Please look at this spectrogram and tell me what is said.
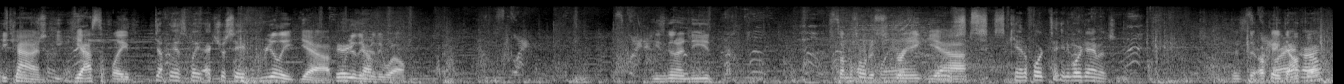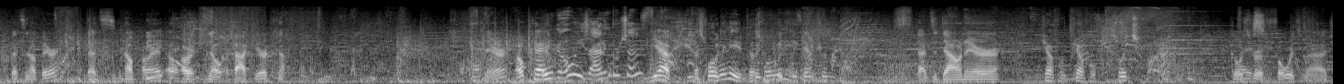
He can. He, he has to play Definitely has to play extra safe. really, yeah, Very really, careful. really well. He's gonna need some sort of string. Yeah. Can't afford to take any more damage. The, okay, Alright, down throw. alright. That's an up air. That's an up B. Alright, Oh, or, no, back air. No, not up B. There. There Okay. we go. He's adding percent. Yeah. That's what we need, that's what we need. That's a down air. Careful, careful. Switch. Goes Nice. for a forward smash.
